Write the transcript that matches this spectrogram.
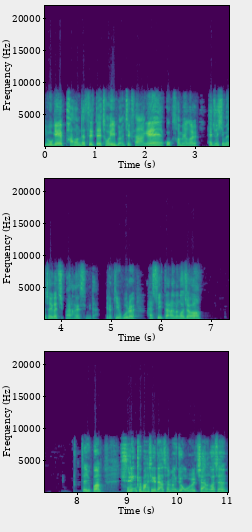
요게 파손됐을 때 저희 면책 사항에 꼭 서명을 해주시면 저희가 집합하겠습니다. 이렇게 요구를 할 수 있다라는 거죠. 자, 6번. 슈링크 방식에 대한 설명 중 옳지 않은 것은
